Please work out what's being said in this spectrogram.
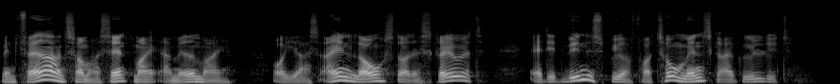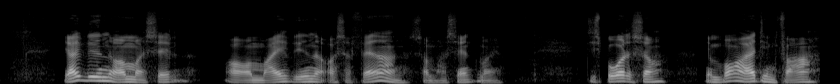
Men faderen, som har sendt mig, er med mig, og i jeres egen lov står der skrevet, at et vidnesbyrd fra to mennesker er gyldigt. Jeg vidner om mig selv, og om mig vidner også faderen, som har sendt mig. De spurgte så, jamen hvor er din far?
